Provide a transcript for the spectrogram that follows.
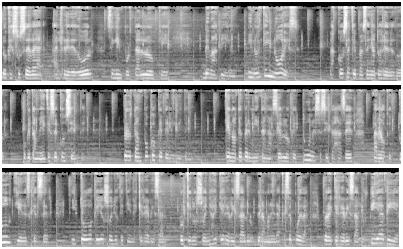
lo que suceda alrededor, sin importar lo que demás digan. Y no es que ignores las cosas que pasen a tu alrededor, porque también hay que ser consciente pero tampoco que te limiten, que no te permitan hacer lo que tú necesitas hacer para lo que tú tienes que hacer y todos aquellos sueños que tienes que realizar, porque los sueños hay que realizarlos de la manera que se pueda, pero hay que realizarlos día a día,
